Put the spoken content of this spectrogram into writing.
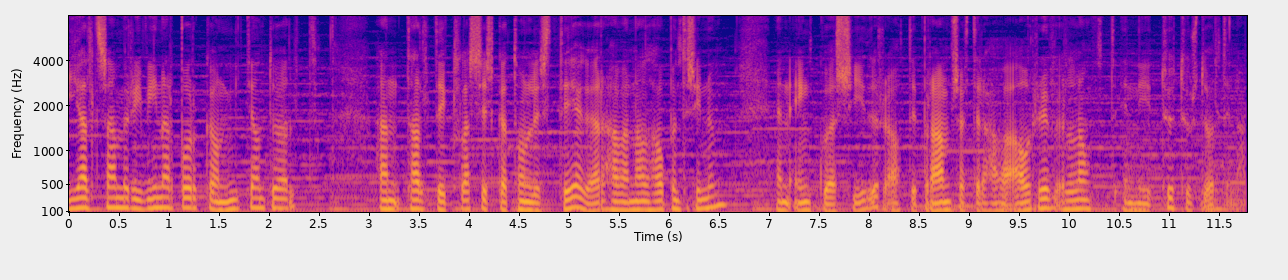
íhaldsamur í Vínarborg á 19. öld Hann taldi klassiska tónlist þegar hafa náð hábundi sínum en engu að síður átti Brahms eftir að hafa áhrif langt inn í 2000. öldina.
